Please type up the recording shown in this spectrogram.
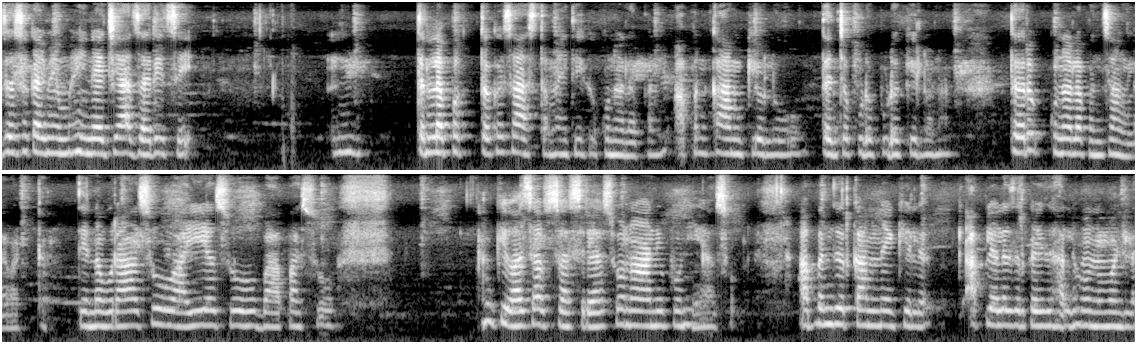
जसं काही मी महिन्याची आजारीच आहे. त्यांना फक्त कसं असतं माहिती आहे का कुणाला पण? आपण काम केलो त्यांच्या पुढं पुढं केलो ना तर कुणाला पण चांगलं वाटतं. ते नवरा असो आई असो बाप असो किंवा सासू सासरे असो ना आणि कोणीही असो. आपण जर काम नाही केलं आपल्याला जर काही झालं म्हणून म्हटलं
